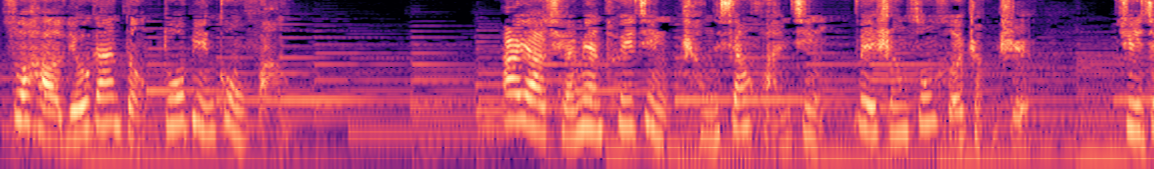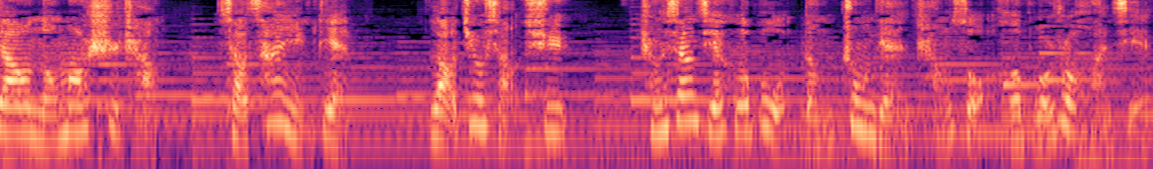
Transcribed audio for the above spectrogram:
做好流感等多病共防。二要全面推进城乡环境卫生综合整治，聚焦农贸市场、小餐饮店、老旧小区、城乡结合部等重点场所和薄弱环节，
